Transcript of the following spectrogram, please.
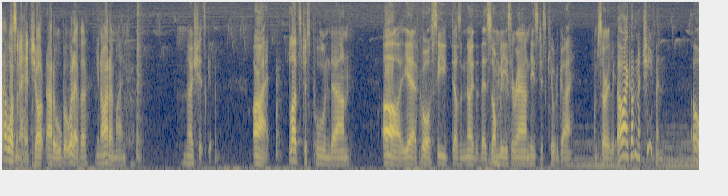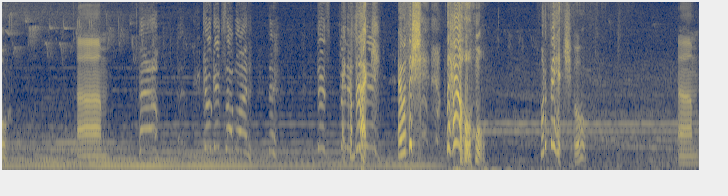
that wasn't a headshot at all, but whatever. You know, I don't mind. No shit's given. Alright, blood's just pooling down. Oh, yeah, of course. He doesn't know that there's zombies around. He's just killed a guy. I'm sorry, Lee. Oh, I got an achievement. Oh. Um. Help! Go get someone! There, there's Hey, come back. shooting! Hey, what the sh- What the hell? What a bitch. Oh. Um.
